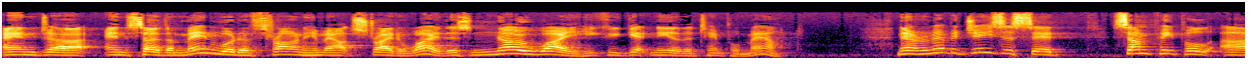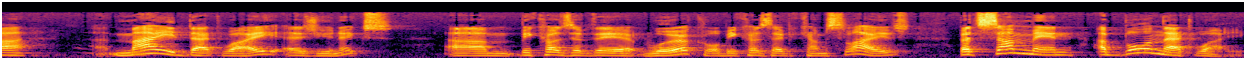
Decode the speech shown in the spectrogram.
And, uh, and so the men would have thrown him out straight away. There's no way he could get near the Temple Mount. Now, remember, Jesus said some people are made that way as eunuchs um, because of their work or because they become slaves. But some men are born that way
